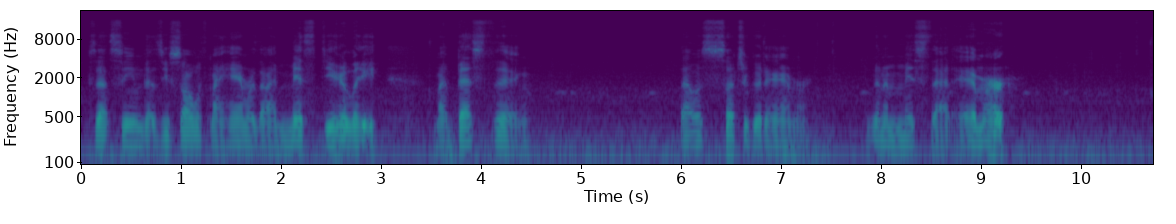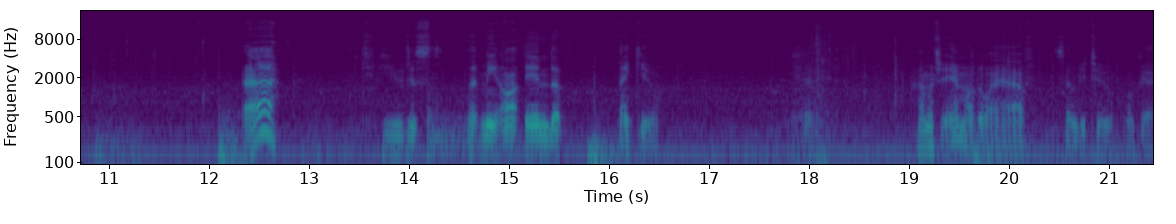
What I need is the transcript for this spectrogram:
Because that seemed, as you saw with my hammer, that I missed dearly my best thing. That was such a good hammer. I'm gonna miss that hammer. Ah! Can you just let me end up... Thank you. Okay. How much ammo do I have? 72. Okay.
